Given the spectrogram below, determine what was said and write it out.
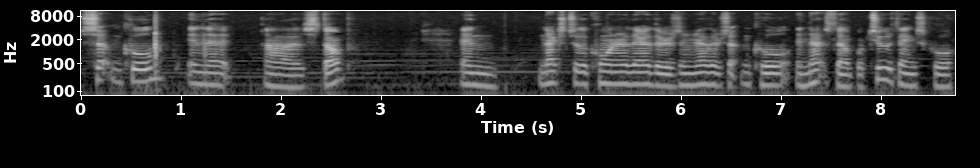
something cool in that uh, stump, and next to the corner there, there's another something cool in that stump, or two things cool.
